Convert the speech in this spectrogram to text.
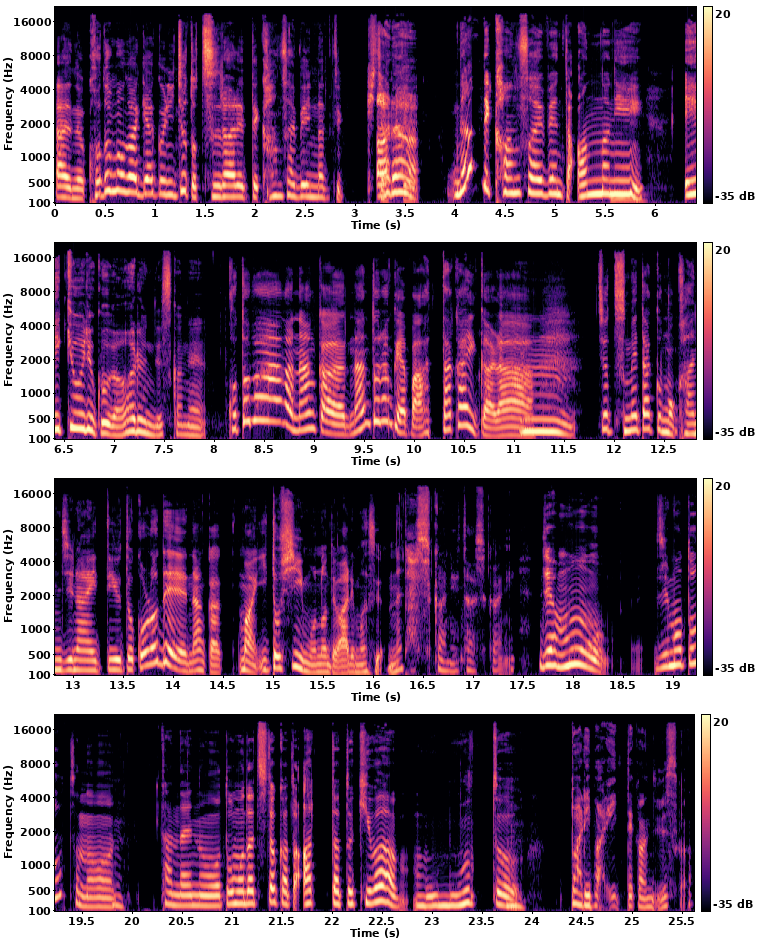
あの子供が逆にちょっとつられて関西弁になってきちゃって。あらなんで関西弁ってあんなに影響力があるんですかね、言葉がなんかなんとなくやっぱあったかいから、うん、ちょっと冷たくも感じないっていうところでなんかまあ愛しいものではありますよね。確かに確かに。じゃあもう地元？その、うん短大のお友達とかと会った時はもうもっうとん。バリバリって感じですか、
